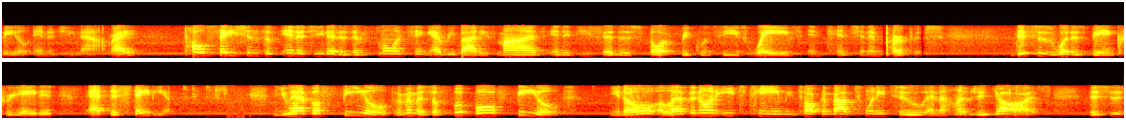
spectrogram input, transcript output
field energy now, right? Pulsations of energy that is influencing everybody's minds, energy centers, thought frequencies, waves, intention, and purpose. This is what is being created at this stadium. You have a field. Remember, it's a football field. You know, 11 on each team. You're talking about 22 and 100 yards. This is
